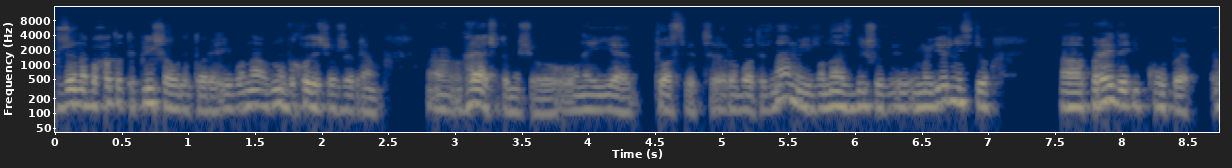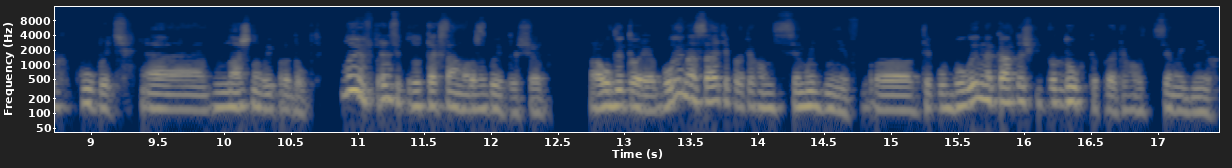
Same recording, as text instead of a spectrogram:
вже набагато тепліша аудиторія. І вона ну виходить, що вже прям гаряча, тому що у неї є досвід роботи з нами, і вона з більшою ймовірністю а, перейде і купи, купить е, наш новий продукт. Ну і в принципі тут так само розбито, що аудиторія були на сайті протягом 7 днів, е, типу були на карточці продукту протягом 7 днів.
